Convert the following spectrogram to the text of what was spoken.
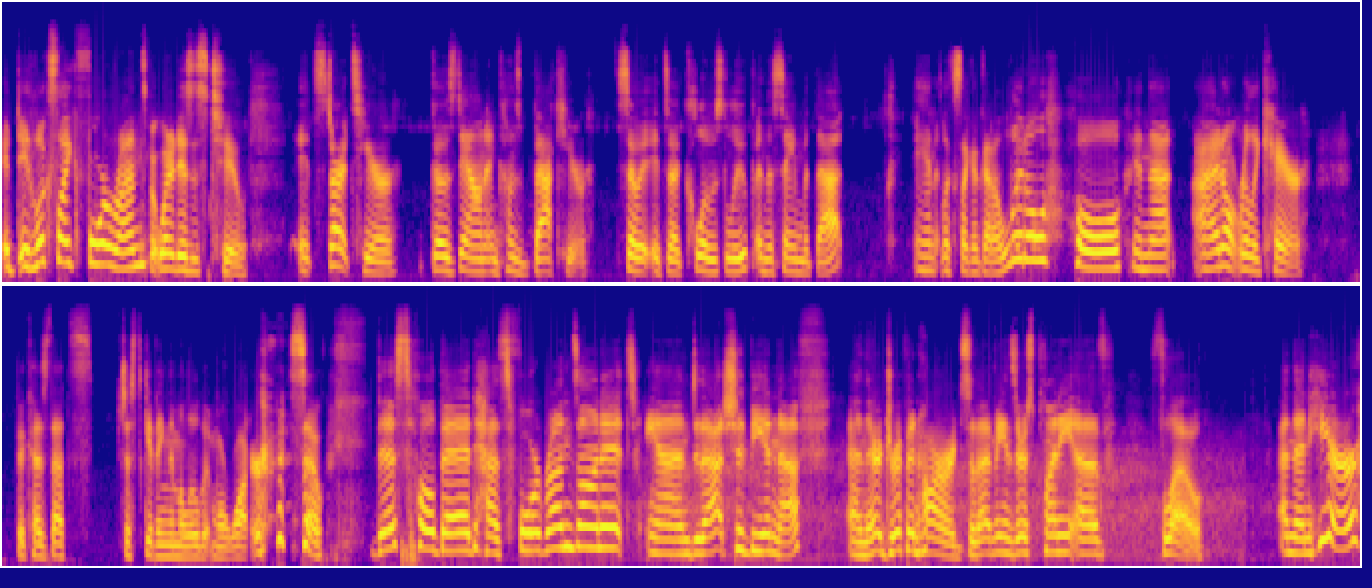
it, it looks like four runs, but what it is is two. It starts here goes down and comes back here. So it's a closed loop and the same with that. And it looks like I've got a little hole in that. I don't really care because that's just giving them a little bit more water. so this whole bed has four runs on it and that should be enough. And they're dripping hard. So that means there's plenty of flow. And then here,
